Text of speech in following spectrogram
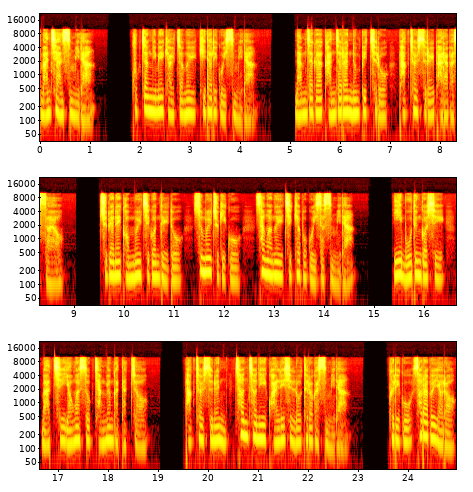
많지 않습니다. 국장님의 결정을 기다리고 있습니다. 남자가 간절한 눈빛으로 박철수를 바라봤어요. 주변의 건물 직원들도 숨을 죽이고 상황을 지켜보고 있었습니다. 이 모든 것이 마치 영화 속 장면 같았죠. 박철수는 천천히 관리실로 들어갔습니다. 그리고 서랍을 열어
